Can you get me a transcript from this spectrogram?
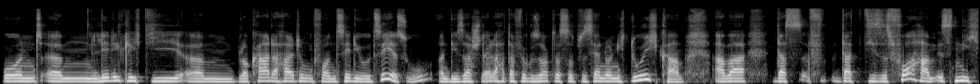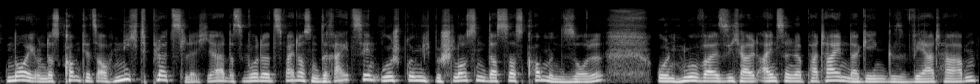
und ähm, lediglich die ähm, Blockadehaltung von CDU, CSU an dieser Stelle hat dafür gesorgt, dass das bisher noch nicht durchkam. Aber das, das, dieses Vorhaben ist nicht neu und das kommt jetzt auch nicht plötzlich. Ja, das wurde 2013 ursprünglich beschlossen, dass das kommen soll und nur weil sich halt einzelne Parteien dagegen gewehrt haben,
